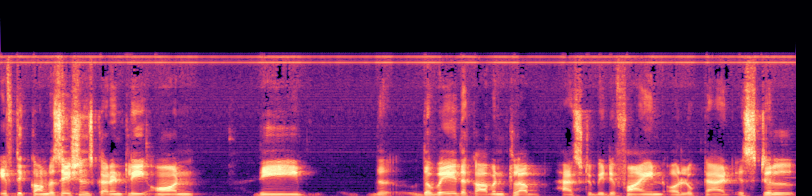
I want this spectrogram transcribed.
if the conversations currently on the the the way the carbon club has to be defined or looked at is still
